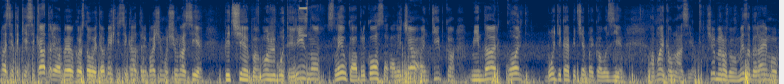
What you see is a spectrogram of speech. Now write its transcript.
У нас є такі секатори, аби ви використовуєте обичні секатори. Бачимо, що у нас є підщепа, може бути різна, сливка, абрикоса, алеча, антіпка, міндаль, кольт, будь-яка підщепа, яка у вас є, або яка у нас є. Що ми робимо? Ми забираємо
